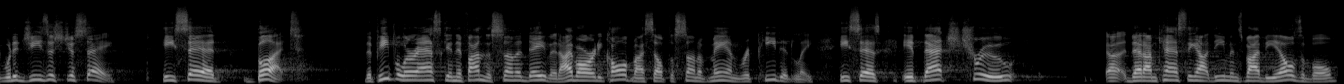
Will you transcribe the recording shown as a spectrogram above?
What did Jesus just say? He said, But the people are asking if I'm the son of David. I've already called myself the son of man repeatedly. He says, If that's true, uh, that I'm casting out demons by Beelzebul,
